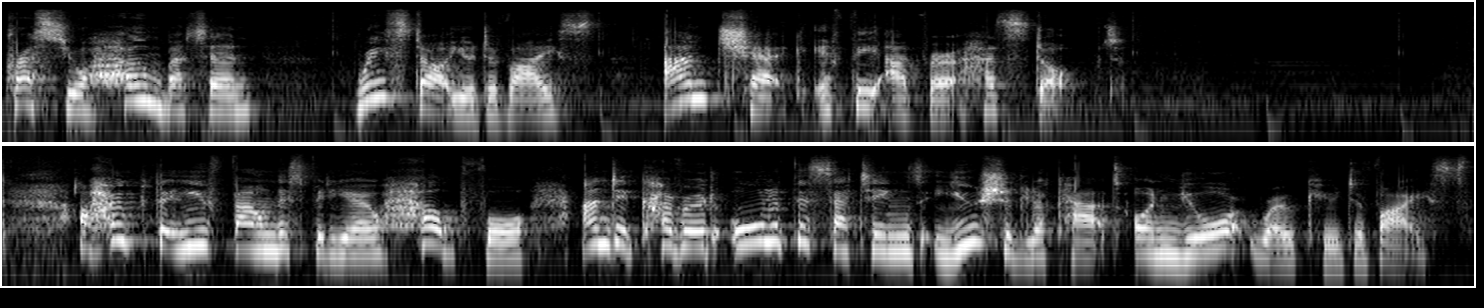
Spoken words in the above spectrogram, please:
press your Home button, restart your device and check if the advert has stopped. I hope that you found this video helpful and it covered all of the settings you should look at on your Roku device.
